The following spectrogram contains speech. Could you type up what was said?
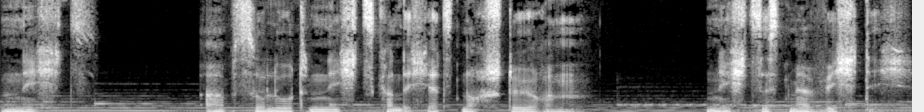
Nichts, Absolut nichts kann dich jetzt noch stören. Nichts ist mehr wichtig,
